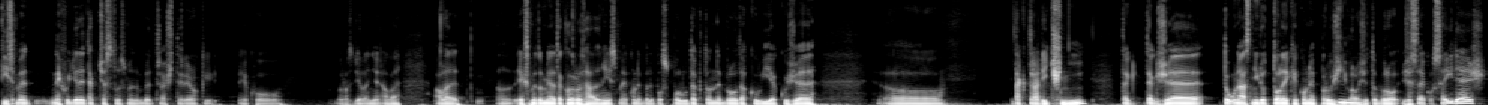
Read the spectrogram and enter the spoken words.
Ty jsme nechodili tak často, jsme byli třeba čtyři roky jako rozděleně, ale, ale eh, jak jsme to měli takhle rozházené, jsme jako nebyli pospolu, tak to nebylo takový jakože uh, tak tradiční, tak, takže to u nás nikdo tolik jako neprožíval, mm. že to bylo, že se jako sejdeš,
